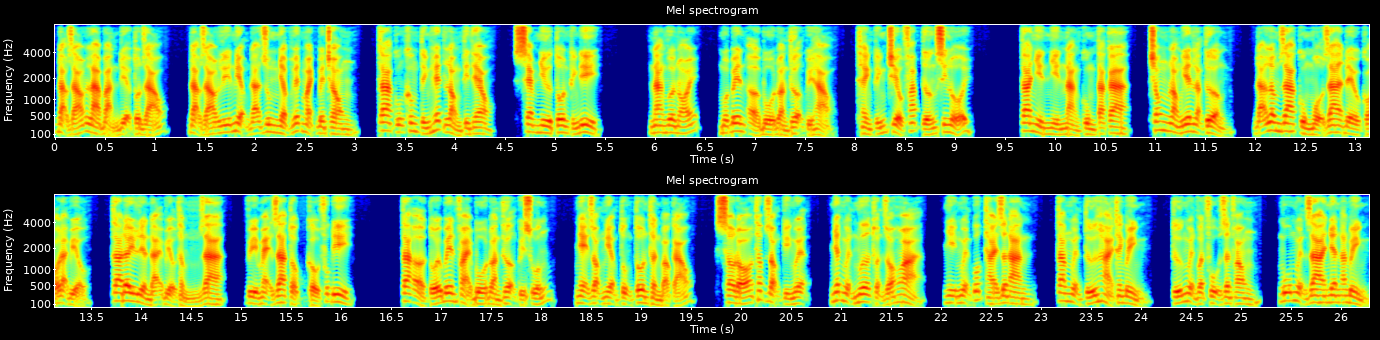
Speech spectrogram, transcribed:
đạo giáo là bản địa tôn giáo, đạo giáo lý niệm đã dung nhập huyết mạch bên trong, ta cũng không tính hết lòng tin theo, xem như tôn kính đi. Nàng vừa nói, một bên ở bồ đoàn thượng quỷ hảo, thành kính triều pháp tướng xin lỗi. Ta nhìn nhìn nàng cùng ta ca, trong lòng yên lặng tưởng, đã lâm ra cùng mộ ra đều có đại biểu, ta đây liền đại biểu thẩm ra vì mẹ gia tộc cầu phúc đi. Ta ở tối bên phải bồ đoàn thượng quỳ xuống, nhẹ giọng niệm tụng tôn thần báo cáo sau đó thấp giọng kỳ nguyện, nhất nguyện mưa thuận gió hòa, nhị nguyện quốc thái dân an, tam nguyện tứ hải thanh bình, tứ nguyện vật phụ dân phong, ngũ nguyện gia nhân an bình,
